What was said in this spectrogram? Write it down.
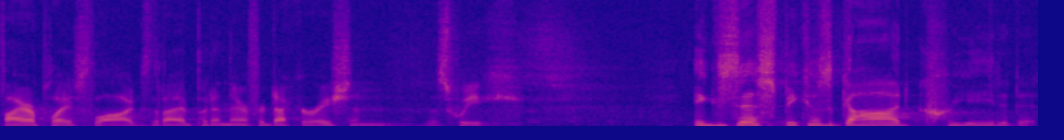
fireplace logs that I had put in there for decoration this week, exists because God created it.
